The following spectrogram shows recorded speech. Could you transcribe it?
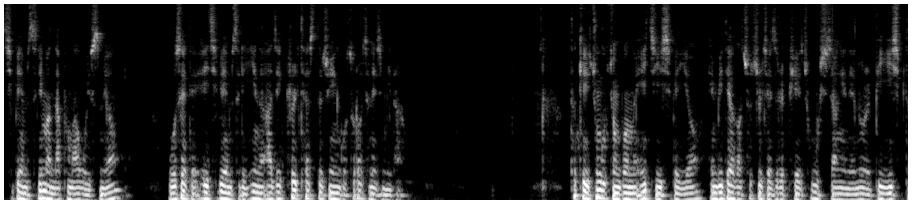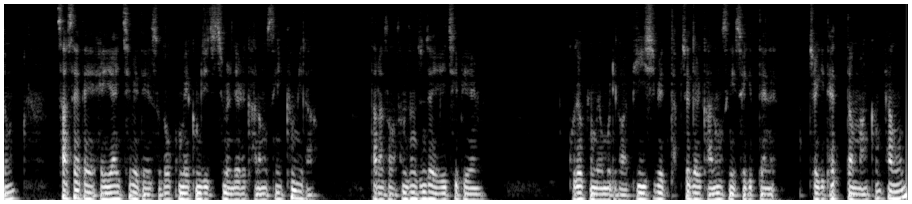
HBM3만 납품하고 있으며 5세대 HBM3E는 아직 큐 테스트 중인 것으로 전해집니다. 특히 중국 정부는 H20에 이어 엔비디아가 수출 제재를 피해 중국 시장에 내놓을 B20 등 4세대 AI 칩에 대해서도 구매 금지 지침을 내릴 가능성이 큽니다. 따라서 삼성전자의 HBM 고대역형 메모리가 B20에 탑재될 가능성이 제기됐던 만큼 향후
